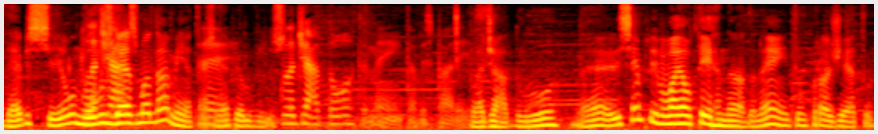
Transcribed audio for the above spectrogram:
deve ser o novo Gladiador. Dez Mandamentos, É. né? Pelo visto. Gladiador também, talvez pareça. Gladiador, né? Ele sempre vai alternando, né? Entre um projeto,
